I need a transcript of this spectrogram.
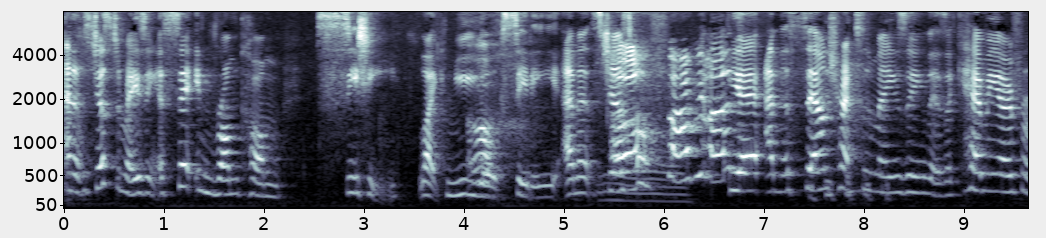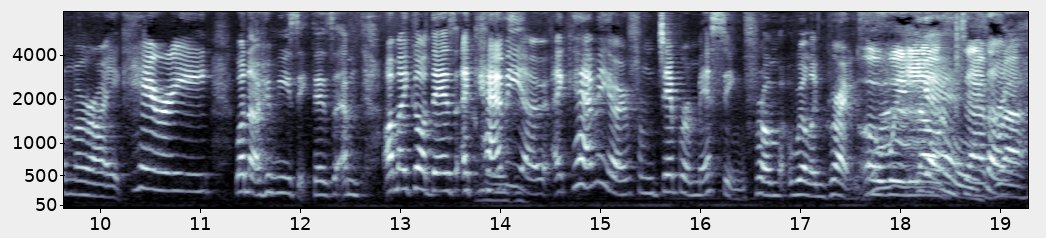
And it was just amazing. It's set in rom com city, like New York City, and it's just Oh, fabulous! yeah, and the soundtrack's amazing. There's a cameo from Mariah Carey. Well, no, her music. There's um. Oh my God, there's a cameo, a cameo from Debra Messing from Will and Grace. Oh, we love So Debra.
